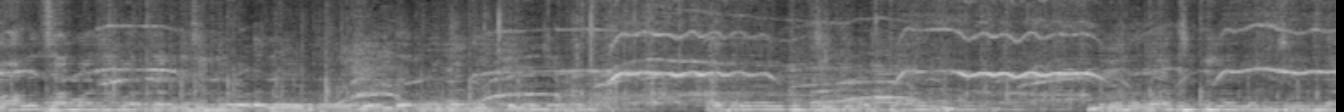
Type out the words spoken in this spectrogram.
మాల సామాజిక వర్గానికి చెందినవాడని నేను గర్వంగా చెప్తున్నాను. అమరావతికి చెందిన స్టాలిన్. నేను రాజకీయాల్లోకి చేరిన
